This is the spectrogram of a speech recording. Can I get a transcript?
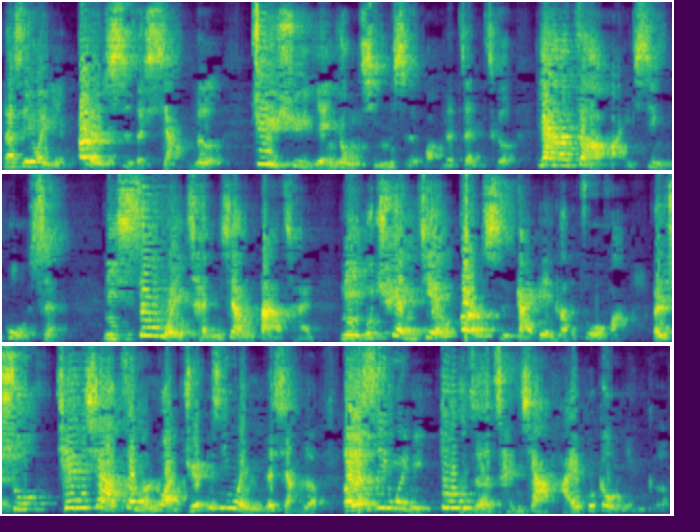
那是因为你二世的享乐继续沿用秦始皇的政策，压榨百姓过剩。你身为丞相大臣，你不劝谏二世改变他的做法，而说天下这么乱，绝不是因为你的享乐，而是因为你督责臣下还不够严格。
